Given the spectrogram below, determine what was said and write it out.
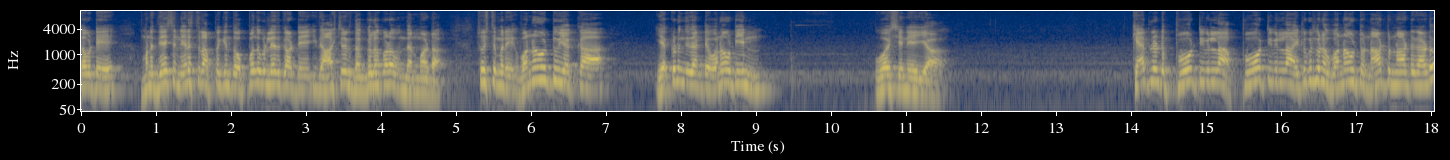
కాబట్టి మన దేశ నేరస్తులు అప్పగింత ఒప్పందం కూడా లేదు కాబట్టి ఇది ఆస్ట్రేలియాకు దగ్గరలో కూడా ఉందన్నమాట. చూస్తే మరి వన్ అవుట్ యొక్క ఎక్కడుంది అంటే వన్ అవుట్ ఇన్ ఓషనేయా. క్యాపిటల్ అంటే పోర్ట్ విల్లా పోర్ట్ విల్లా ఇట్లా కూడా వన్ అవుట్ నాటు నాటుగాడు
